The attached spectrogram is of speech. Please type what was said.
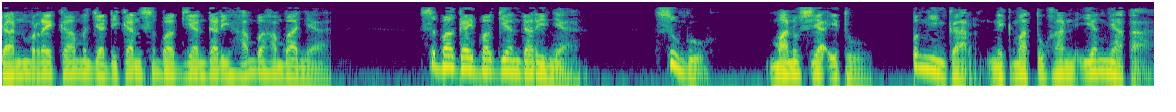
Dan mereka menjadikan sebagian dari hamba-hambanya sebagai bagian darinya. Sungguh, manusia itu pengingkar nikmat Tuhan yang nyata.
